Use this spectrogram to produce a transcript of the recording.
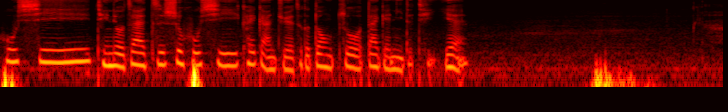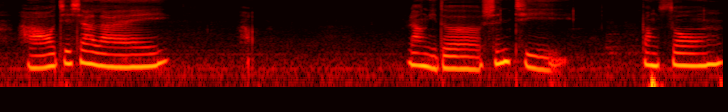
呼吸，停留在姿势呼吸，可以感觉这个动作带给你的体验。好，接下来，好，让你的身体放松，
